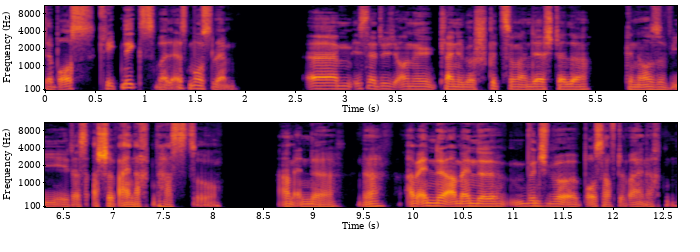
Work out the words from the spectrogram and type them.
Der Boss kriegt nix, weil er ist Moslem. Ähm, ist natürlich auch eine kleine Überspitzung an der Stelle, genauso wie das Asche Weihnachten hast, so am Ende, ne? Am Ende, am Ende wünschen wir bosshafte Weihnachten.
